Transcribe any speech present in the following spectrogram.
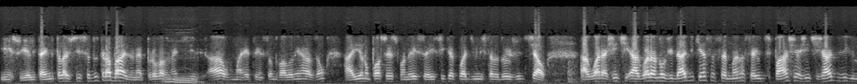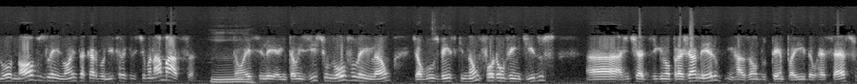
Isso, e ele está indo pela Justiça do Trabalho, né? Provavelmente hum. há uma retenção do valor em razão, aí eu não posso responder, isso aí fica com o administrador judicial. Agora, a gente, agora a novidade é que essa semana saiu o despacho e a gente já designou novos leilões da carbonífera Cristina na massa. Hum. Então, esse, então existe um novo leilão de alguns bens que não foram vendidos, uh, a gente já designou para janeiro, em razão do tempo aí do recesso,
